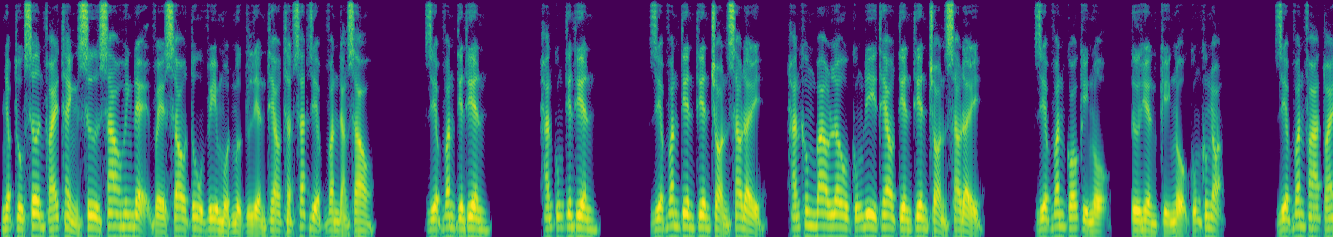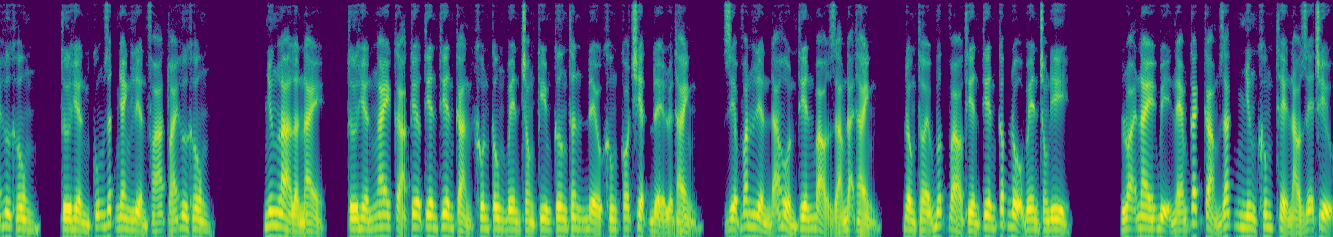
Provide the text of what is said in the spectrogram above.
Nhập thục sơn phái thành sư sao huynh đệ về sau tu vi một mực liền theo thật sát diệp văn đằng sau. Diệp văn tiên thiên. Hắn cũng tiên thiên diệp văn tiên tiên tròn sao đầy, hắn không bao lâu cũng đi theo tiên tiên tròn sao đầy. Diệp văn có kỳ ngộ, từ hiền kỳ ngộ cũng không nhọn. Diệp văn phá toái hư không, từ hiền cũng rất nhanh liền phá toái hư không. Nhưng là lần này, từ hiền ngay cả kia tiên tiên cản khôn công bên trong kim cương thân đều không có triệt để luyện thành, diệp văn liền đã hồn tiên bảo giám đại thành, đồng thời bước vào thiền tiên cấp độ bên trong đi. Loại này bị ném cách cảm giác nhưng không thể nào dễ chịu,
